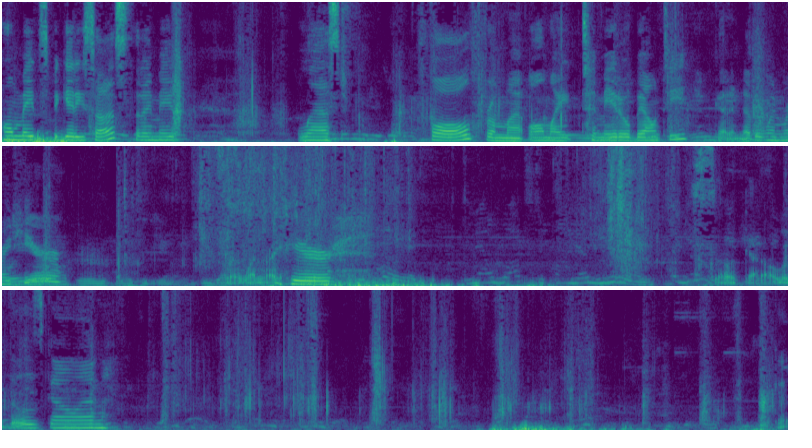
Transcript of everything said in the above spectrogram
homemade spaghetti sauce that I made last fall from my all my tomato bounty. Got another one right here. Got one right here. So I've got all of those going. Got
